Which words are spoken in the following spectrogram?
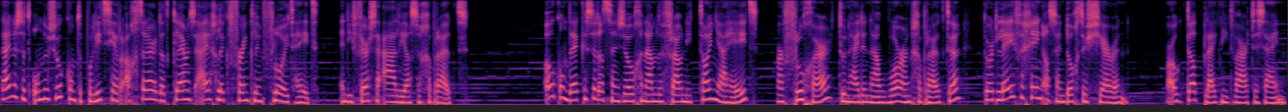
Tijdens het onderzoek komt de politie erachter dat Clarence eigenlijk Franklin Floyd heet en diverse aliasen gebruikt. Ook ontdekken ze dat zijn zogenaamde vrouw niet Tanja heet, maar vroeger, toen hij de naam Warren gebruikte, door het leven ging als zijn dochter Sharon. Maar ook dat blijkt niet waar te zijn.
